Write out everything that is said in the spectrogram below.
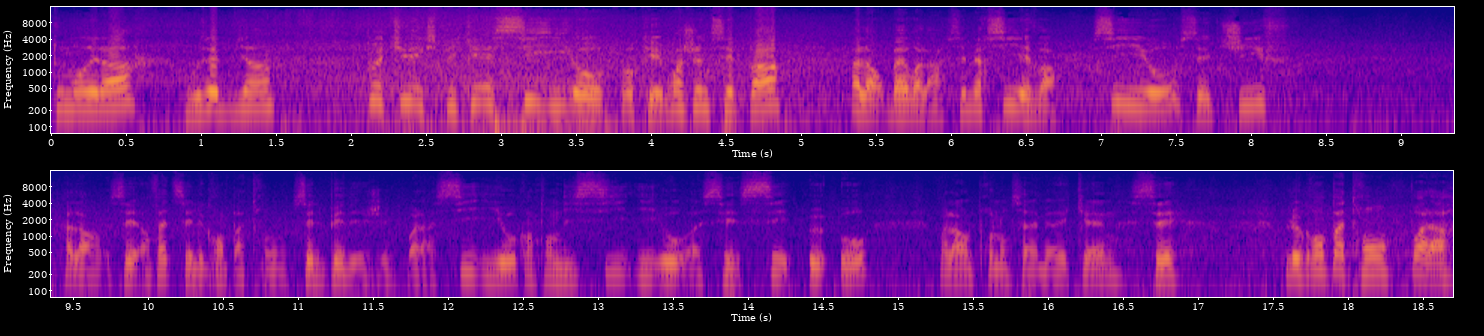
Tout le monde est là? Vous êtes bien? Peux-tu expliquer CEO Ok, moi je ne sais pas. Alors, ben voilà, c'est merci Eva. CEO, c'est Chief. Alors, c'est en fait, c'est le grand patron, c'est le PDG. Voilà, CEO, quand on dit CEO, c'est CEO voilà, on le prononce à l'américaine, c'est le grand patron, voilà.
